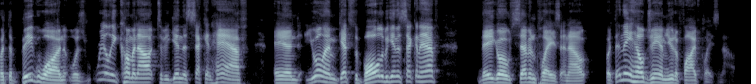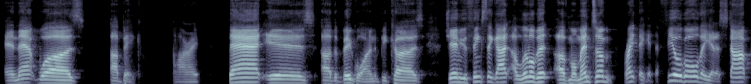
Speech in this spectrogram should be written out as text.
But the big one was really coming out to begin the second half, and ULM gets the ball to begin the second half. They go seven plays and out, but then they held JMU to five plays and out, and that was uh, big. All right. That is uh, the big one because JMU thinks they got a little bit of momentum, right? They get the field goal, they get a stop,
